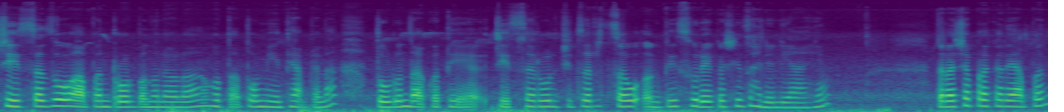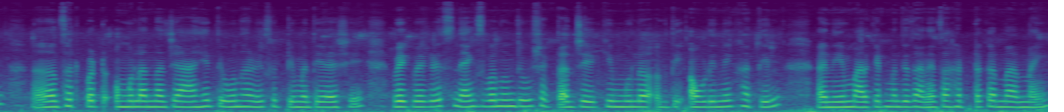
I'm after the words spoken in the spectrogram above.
चीजचा जो आपण रोल बनवलेला होता तो मी इथे आपल्याला तोडून दाखवते. चीजचा रोलची तर चव अगदी सुरेख अशी झालेली आहे तर अशा प्रकारे आपण झटपट मुलांना जे आहे ते उन्हाळी सुट्टीमध्ये असे वेगवेगळे स्नॅक्स बनवून देऊ शकतात जे की मुलं अगदी आवडीने खातील आणि मार्केटमध्ये जाण्याचा हट्ट करणार नाही.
